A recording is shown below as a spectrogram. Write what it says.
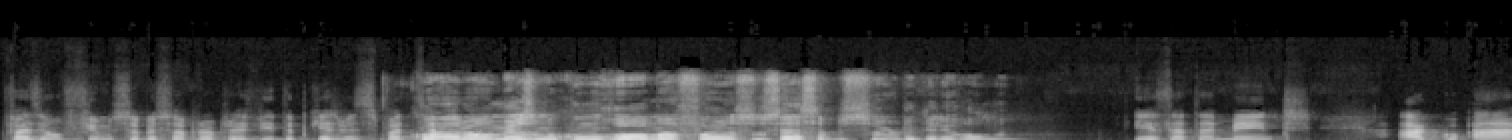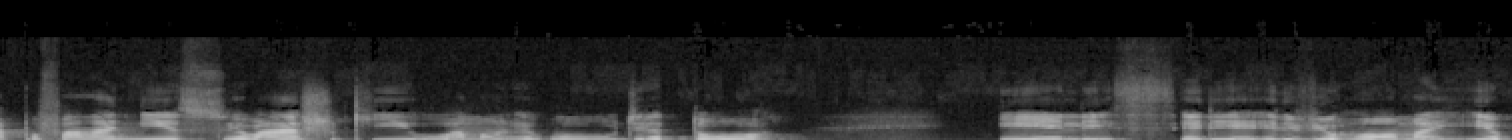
fazer um filme sobre a sua própria vida, porque às vezes pode ser Quaron algo- mesmo com Roma foi um sucesso absurdo aquele Roma. Exatamente. Ah, por falar nisso, eu acho que o, a o diretor ele, ele, ele viu Roma e eu,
